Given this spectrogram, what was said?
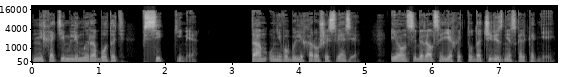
не хотим ли мы работать в Сиккиме. Там у него были хорошие связи, и он собирался ехать туда через несколько дней.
